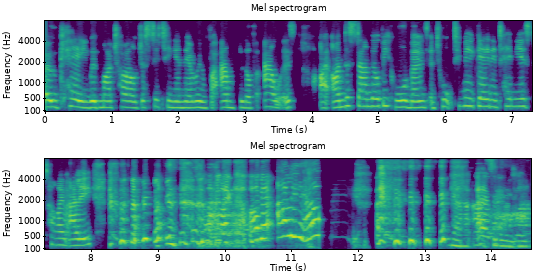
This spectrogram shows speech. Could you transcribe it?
okay with my child just sitting in their room for ample of hours. I understand there'll be hormones and talk to me again in 10 years' time, Ali. and I'm like, oh, Ali, help yeah, absolutely. Um,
